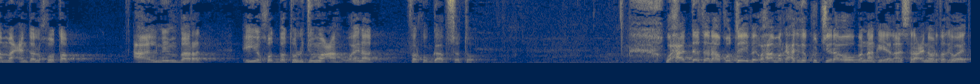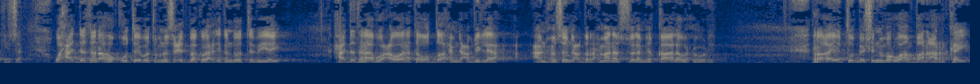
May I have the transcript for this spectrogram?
ama cinda alkhuab cala almimbar iyo khudbat اljumuca waa inaad far ku gaabsato xadaanaa qutayba waxaa marka xadiidka ku jira oo bannaanka yaalla aan israacin horta riwaayadkiisa. Waxadaanaahu qutaybatu bnu saciid baa kale xadidka noo tabiyey. Xadaana abu cawaanata wadax ibni cabdillaah can xusayn bn cabdiraxmaan asulami qaala wuxuu idhi ra'aytu bishr bn marwaan baan arkay.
